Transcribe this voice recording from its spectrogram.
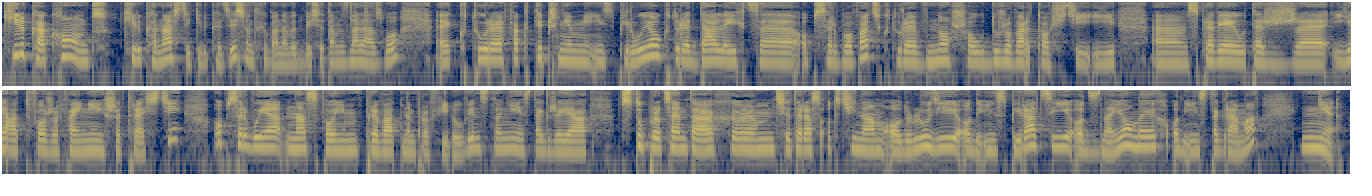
kilka kont, kilkanaście, kilkadziesiąt chyba nawet by się tam znalazło, e, które faktycznie mnie inspirują, które dalej chcę obserwować, które wnoszą dużo wartości i e, sprawiają też, że ja tworzę fajniejsze treści, obserwuję na swoim prywatnym profilu. Więc to nie jest tak, że ja w 100% się teraz odcinam od ludzi, od inspiracji, od znajomych, od Instagrama. Nie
